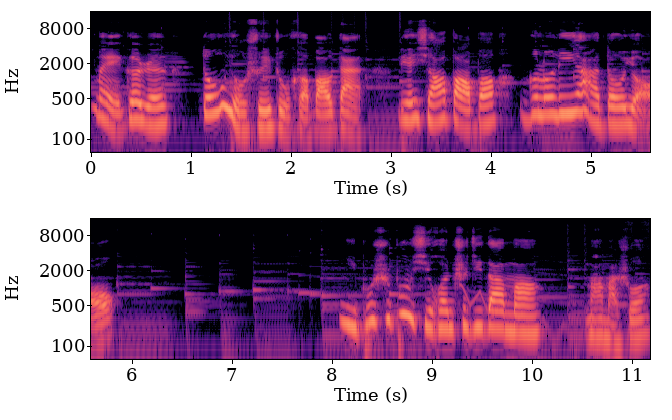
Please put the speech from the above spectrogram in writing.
每个人都有水煮荷包蛋，连小宝宝格罗利亚都有。你不是不喜欢吃鸡蛋吗？妈妈说：“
